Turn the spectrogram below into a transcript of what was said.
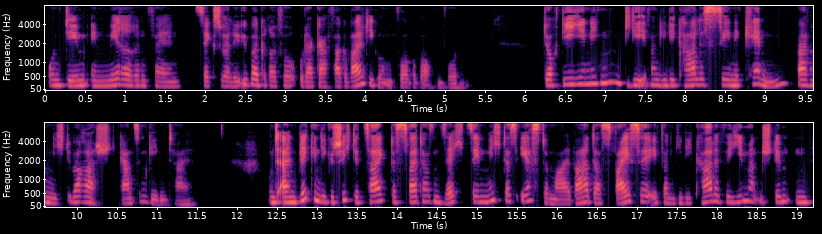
und dem in mehreren Fällen sexuelle Übergriffe oder gar Vergewaltigungen vorgeworfen wurden. Doch diejenigen, die die evangelikale Szene kennen, waren nicht überrascht, ganz im Gegenteil. Und ein Blick in die Geschichte zeigt, dass 2016 nicht das erste Mal war, dass weiße Evangelikale für jemanden stimmten,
